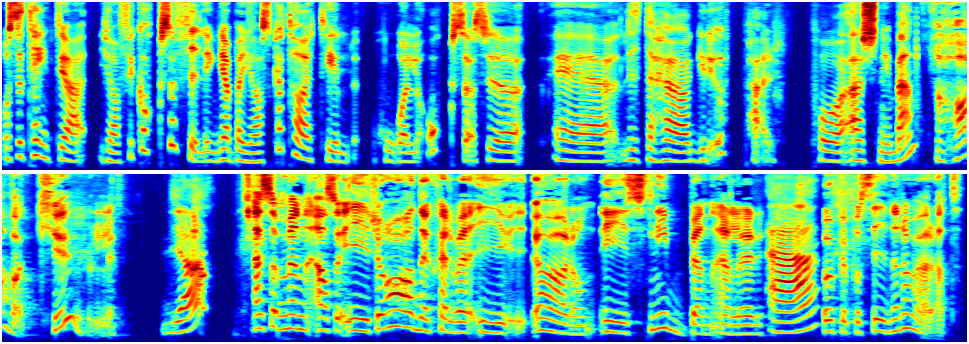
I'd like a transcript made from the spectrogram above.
Och så tänkte jag, jag fick också feeling, jag bara, jag ska ta ett till hål också. Så jag, eh, lite högre upp här på örsnibben. Jaha, vad kul! Ja. Alltså, men alltså i raden, själva i öron, i snibben eller uppe på sidan av örat?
